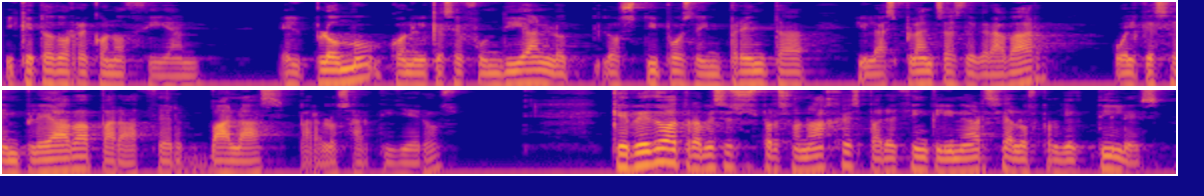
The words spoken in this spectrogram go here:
y que todos reconocían el plomo con el que se fundían los tipos de imprenta y las planchas de grabar, o el que se empleaba para hacer balas para los artilleros. Quevedo a través de sus personajes parece inclinarse a los proyectiles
